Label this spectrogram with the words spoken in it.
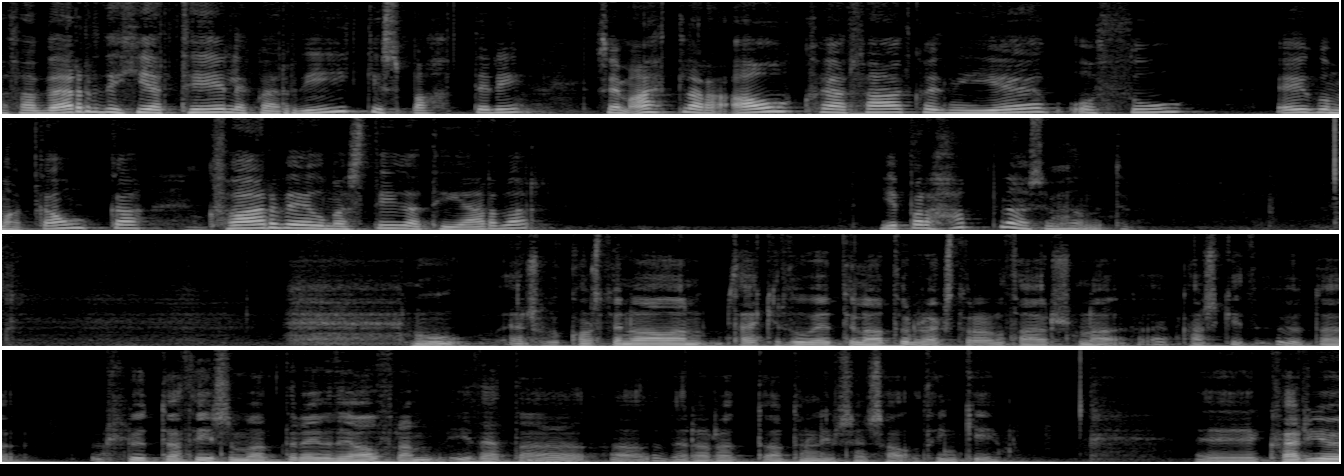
að það verði hér til eitthvað ríkisbatteri sem ætlar að ákveða það hvernig ég og þú eigum að ganga hvar við eigum að stíga til jarðar ég bara hafna þessum Mm. hugmyndum Nú, eins og á aðan þekkir þú veið til atvinnurekstrar og það er svona kannski auðvitað, hluti af því sem að dreifði þig áfram í þetta að vera rödd atvinnulífsins á þingi. E, hverju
